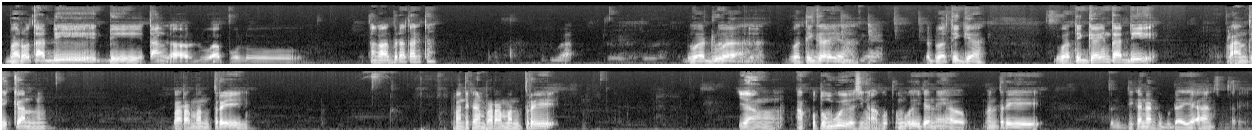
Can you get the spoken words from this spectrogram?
baru tadi di tanggal 20 tanggal berapa kita? dua dua. Dua tiga ya? Dua tiga. Dua tiga ini tadi pelantikan para menteri. Pelantikan para menteri yang aku tunggu ya sing aku tunggu ya ya menteri pendidikan dan kebudayaan sebenarnya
